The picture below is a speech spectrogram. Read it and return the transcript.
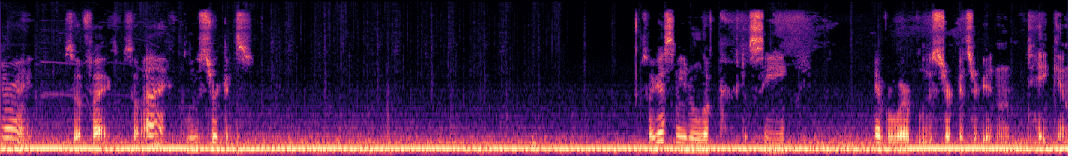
Alright, so I, so I, blue circuits. I guess I need to look to see everywhere blue circuits are getting taken.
